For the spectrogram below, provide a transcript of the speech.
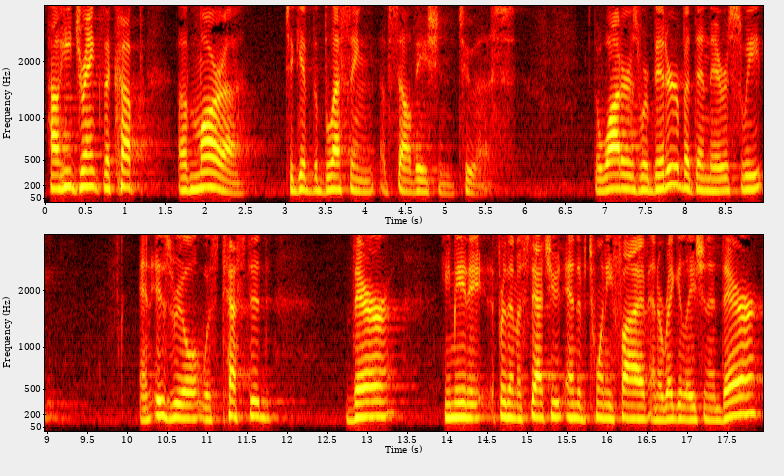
How he drank the cup of Marah to give the blessing of salvation to us. The waters were bitter, but then they were sweet. And Israel was tested. There, he made a, for them a statute, end of 25, and a regulation. And there,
